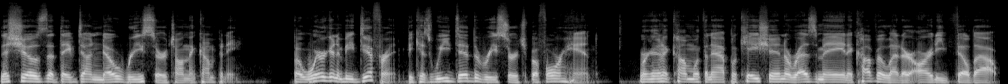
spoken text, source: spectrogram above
This shows that they've done no research on the company. But we're going to be different because we did the research beforehand. We're going to come with an application, a resume, and a cover letter already filled out.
